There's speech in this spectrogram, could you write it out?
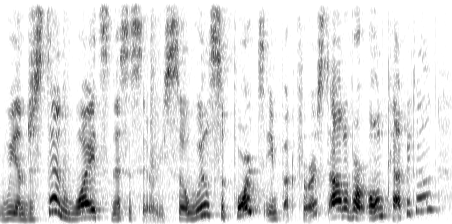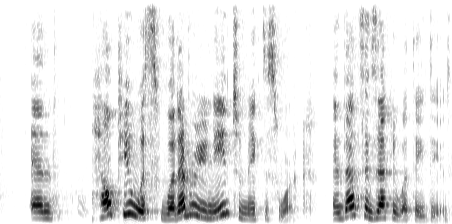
we understand why it's necessary. So we'll support Impact First out of our own capital and help you with whatever you need to make this work. And that's exactly what they did.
